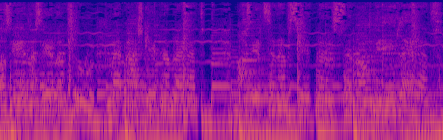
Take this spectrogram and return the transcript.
Azért vezélem túl, mert másképp nem lehet. Azért szedem szét, mert összerakni így lehet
